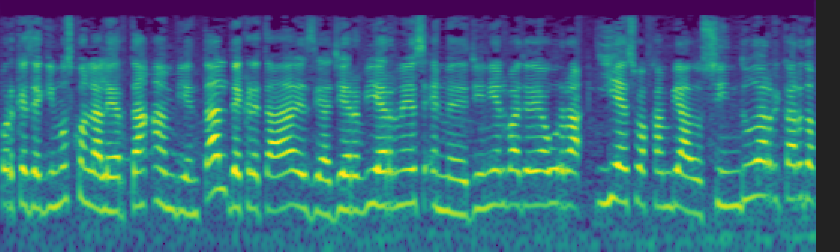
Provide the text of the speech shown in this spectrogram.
porque seguimos con la alerta ambiental decretada desde ayer viernes en Medellín y el Valle de Aburrá y eso ha cambiado sin duda, Ricardo,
